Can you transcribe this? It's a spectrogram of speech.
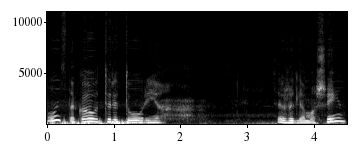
Ось така от територія. Це вже для машин.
